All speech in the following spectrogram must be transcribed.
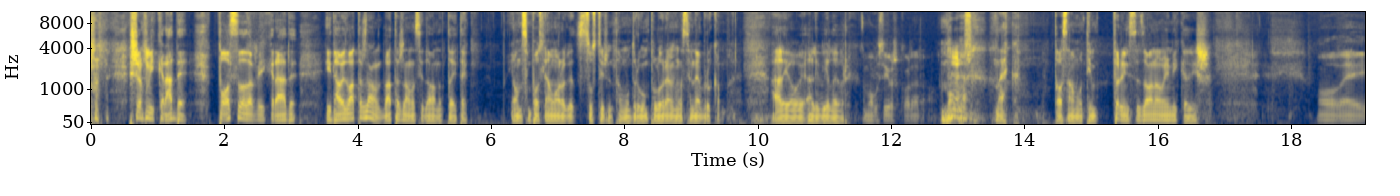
što mi krade, posao da mi krade. I dao je dva touchdowna, dva touchdowna si dao na toj tekmu. I onda sam poslije ja morao ga sustižem tamo u drugom polovremenu da se ne brukam. Ali, ovaj, ali bilo je vrh. A mogu si igraš kornera? Mogu, neka. To samo u tim prvim sezonama i nikad više. Ove,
